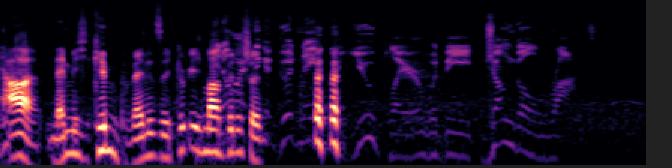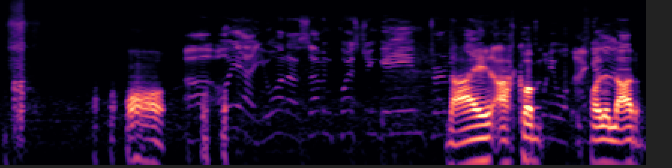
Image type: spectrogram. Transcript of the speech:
Ja, nenn mich Gimp. Wenn es dich glücklich macht, bitteschön. oh. Nein, ach komm, volle Ladung.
